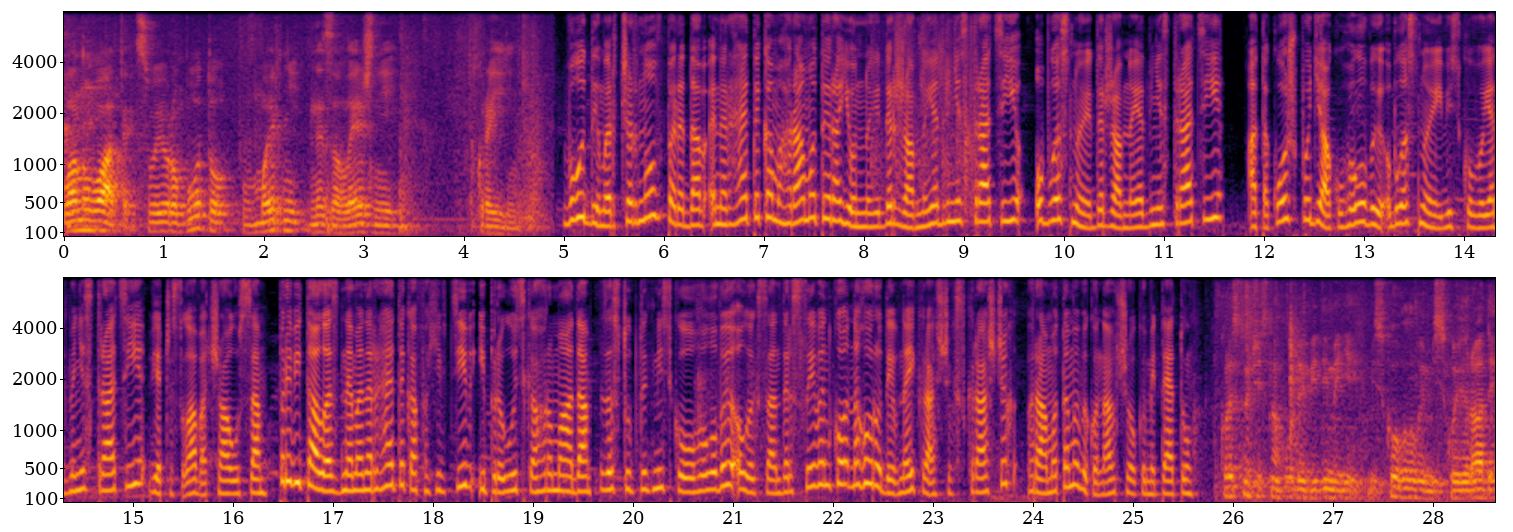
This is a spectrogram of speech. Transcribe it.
планувати свою роботу в мирній незалежній Україні. Володимир Чернов передав енергетикам грамоти районної державної адміністрації, обласної державної адміністрації, а також подяку голови обласної військової адміністрації В'ячеслава Чауса. Привітала з Днем енергетика фахівців і Прилуцька громада. Заступник міського голови Олександр Сивенко нагородив найкращих з кращих грамотами виконавчого комітету. Користуючись нагодою від імені міського голови міської ради,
